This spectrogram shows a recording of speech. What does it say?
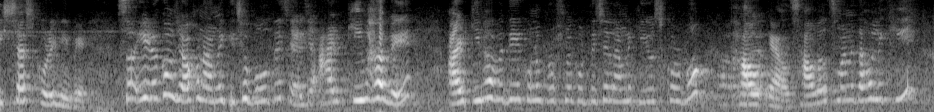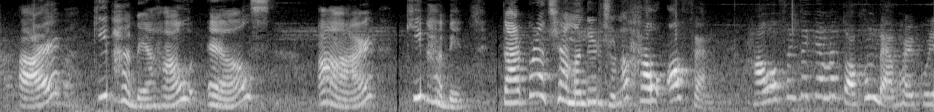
বিশ্বাস করে নিবে? সো এরকম যখন আমরা কিছু বলতে চাই যে, আর কীভাবে? আর কীভাবে দিয়ে কোনো প্রশ্ন করতে চাইলে আমরা কি ইউজ করব? হাউ এলস হাউ এলস মানে তাহলে কি? আর কীভাবে? হাউ এলস আর কীভাবে? তারপর আছে আমাদের জন্য হাউ অফেন হাউ অফেনটাকে আমরা তখন ব্যবহার করি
